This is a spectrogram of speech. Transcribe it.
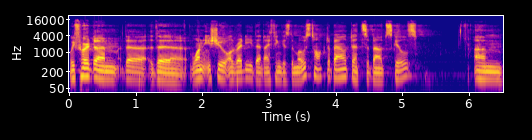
We've heard um, the, the one issue already that I think is the most talked about, that's about skills. Um,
